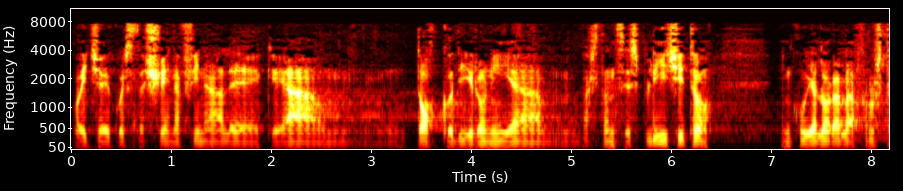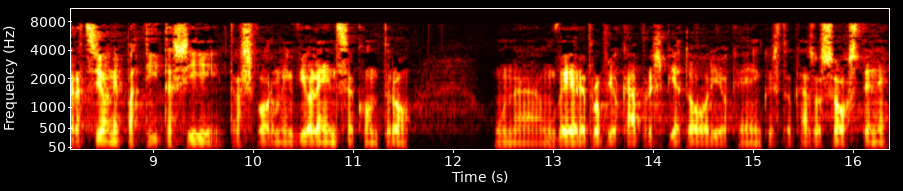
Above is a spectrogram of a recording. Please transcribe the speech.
Poi c'è questa scena finale che ha un, tocco di ironia abbastanza esplicito, in cui allora la frustrazione patita si trasforma in violenza contro una, un vero e proprio capo espiatorio, che in questo caso Sostene,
